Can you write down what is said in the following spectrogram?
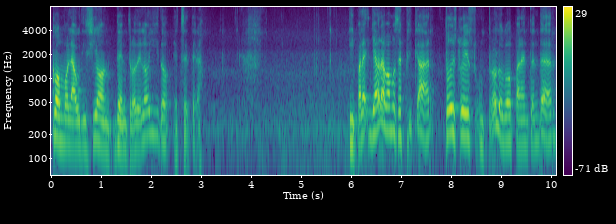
como la audición dentro del oído, etc. Y, para, y ahora vamos a explicar, todo esto es un prólogo para entender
